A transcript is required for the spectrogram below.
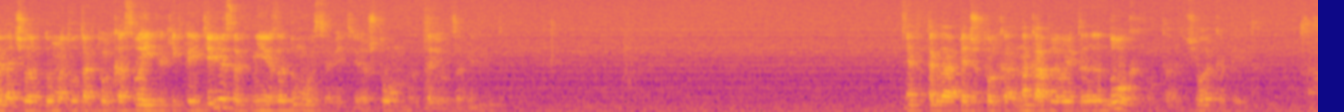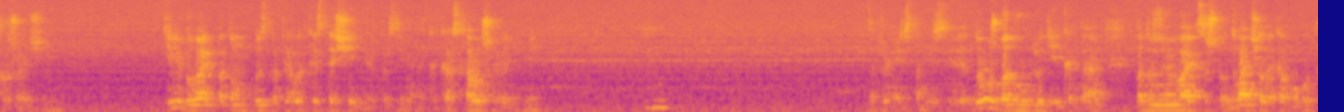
Когда человек думает вот так только о своих каких-то интересах, не задумываясь, ведь э, что он дает взамен. Это тогда, опять же, только накапливает э, долг, вот, а человек копит окружающим. Или бывает потом быстро приводит к истощению, то есть именно как раз с хорошими людьми. Например, если там есть дружба двух людей, когда подразумевается, что два человека могут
